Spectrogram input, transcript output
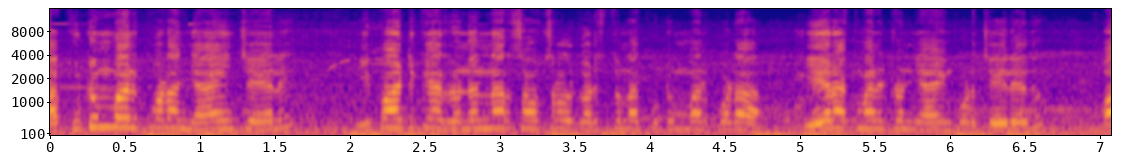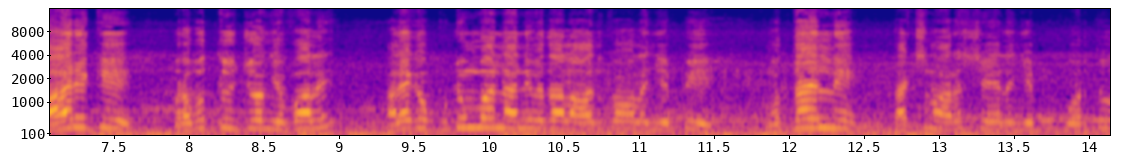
ఆ కుటుంబానికి కూడా న్యాయం చేయాలి. ఇప్పటికే రెండున్నర సంవత్సరాలు గడుస్తున్న కుటుంబానికి కూడా ఏ రకమైనటువంటి న్యాయం కూడా చేయలేదు. భార్యకి ప్రభుత్వ ఉద్యోగం ఇవ్వాలి. అలాగే కుటుంబాన్ని అన్ని విధాలు ఆదుకోవాలని చెప్పి ముద్దాయిల్ని తక్షణం అరెస్ట్ చేయాలని చెప్పి కోరుతూ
